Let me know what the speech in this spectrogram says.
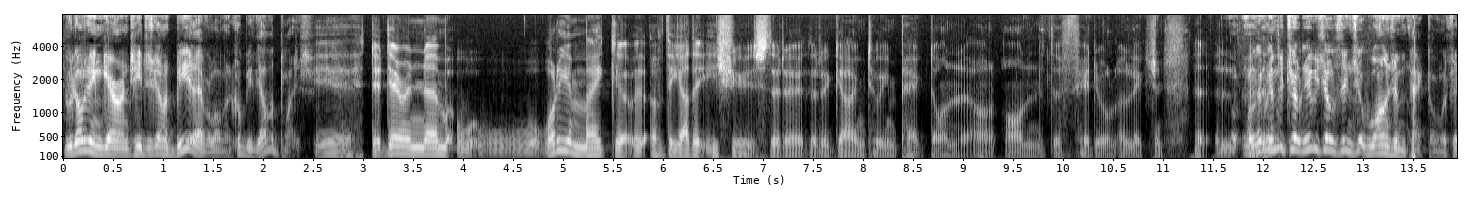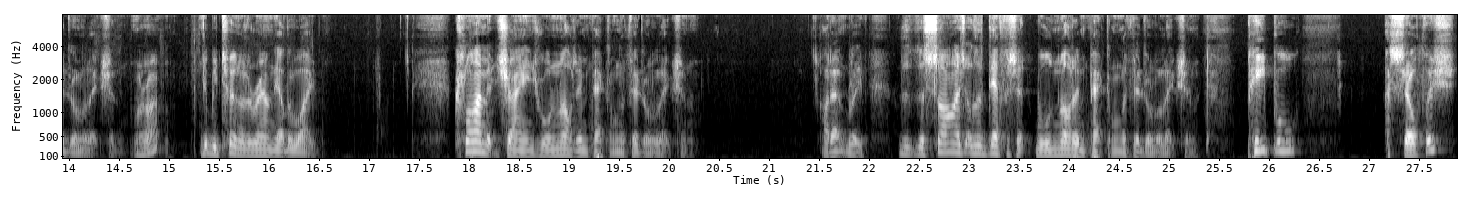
We're not even guaranteed it's going to be at Avalon. It could be the other place. Yeah, D- Derryn, um, w- what do you make uh, of the other issues that are that are going to impact on on, on the federal election? Uh, Well, let, let me tell let me tell the things that won't impact on the federal election. All right, let me turn it around the other way. Climate change will not impact on the federal election. I don't believe the, the size of the deficit will not impact on the federal election. People are selfish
